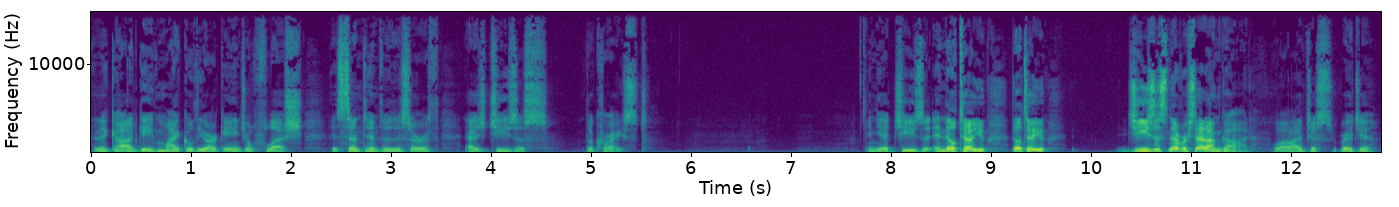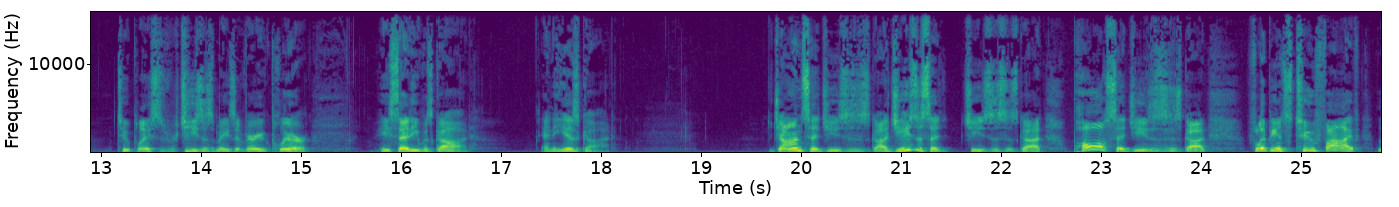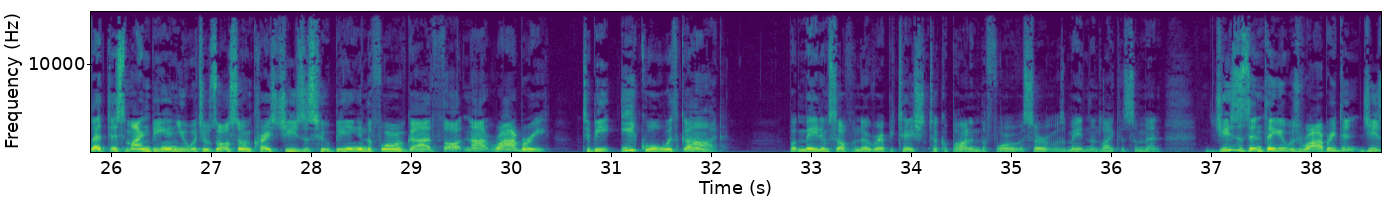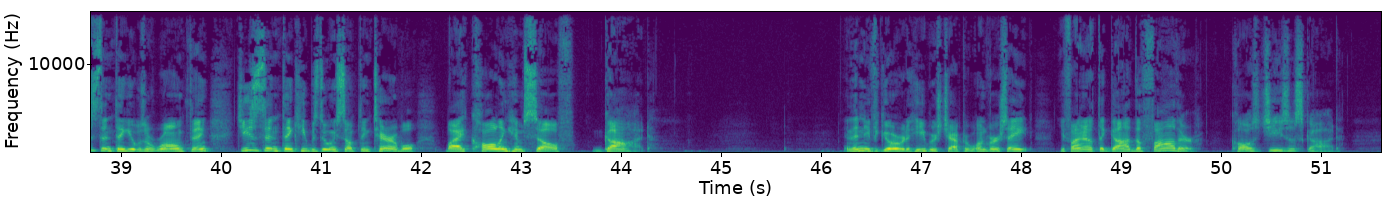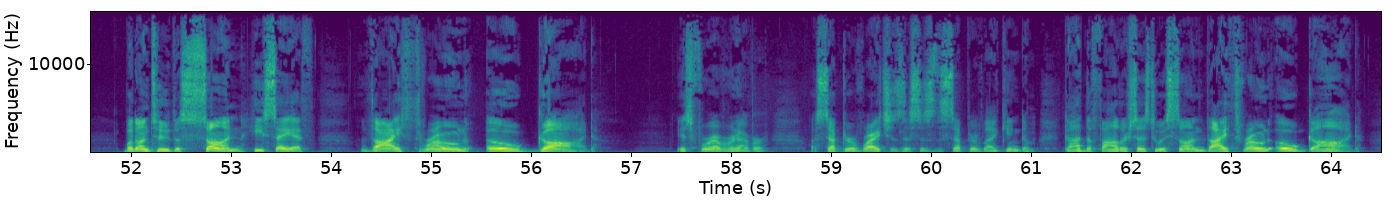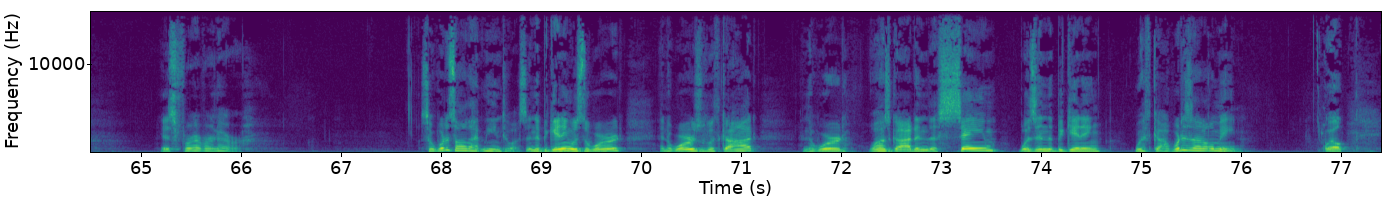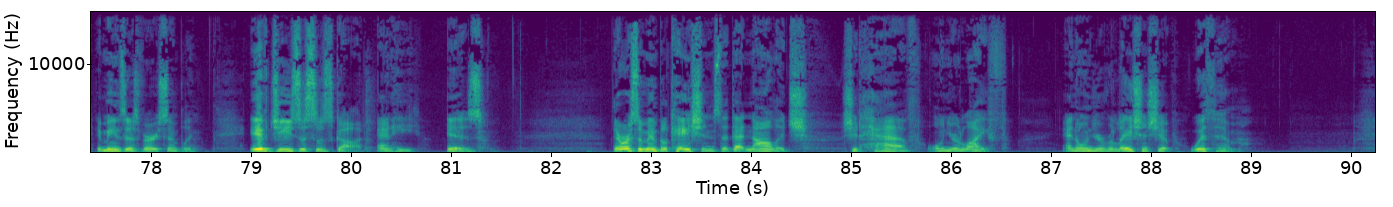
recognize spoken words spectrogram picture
and that God gave Michael the archangel flesh and sent him to this earth as Jesus the Christ. And yet Jesus and they'll tell you they'll tell you Jesus never said I'm God. Well, I just read you two places where Jesus makes it very clear. He said he was God, and he is God. John said Jesus is God. Jesus said Jesus is God. Paul said Jesus is God. Philippians 2 5, let this mind be in you, which was also in Christ Jesus, who being in the form of God, thought not robbery to be equal with God, but made himself of no reputation, took upon him the form of a servant, was made in the likeness of men. Jesus didn't think it was robbery. Didn't, Jesus didn't think it was a wrong thing. Jesus didn't think he was doing something terrible by calling himself God. And then if you go over to Hebrews chapter 1 verse 8, you find out that God the Father calls Jesus God. But unto the Son he saith, Thy throne, O God, is forever and ever. A scepter of righteousness is the scepter of thy kingdom. God the Father says to his Son, Thy throne, O God, is forever and ever. So, what does all that mean to us? In the beginning was the Word, and the Word was with God, and the Word was God, and the same was in the beginning with God. What does that all mean? Well, it means this very simply. If Jesus is God, and He is, there are some implications that that knowledge should have on your life and on your relationship with Him.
